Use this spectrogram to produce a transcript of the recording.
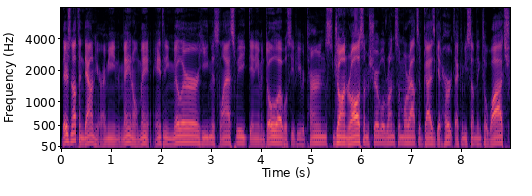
there's nothing down here. I mean, man, oh man. Anthony Miller, he missed last week. Danny Amendola, we'll see if he returns. John Ross, I'm sure will run some more routes if guys get hurt. That can be something to watch.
